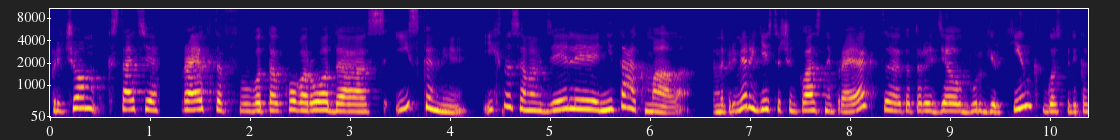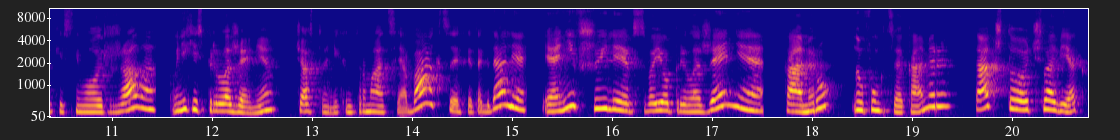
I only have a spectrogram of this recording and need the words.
причем, кстати, проектов вот такого рода с исками, их на самом деле не так мало. Например, есть очень классный проект, э, который делал Бургер Кинг. Господи, как я с него ржала. У них есть приложение, часто у них информация об акциях и так далее. И они вшили в свое приложение камеру, ну, функция камеры, так что человек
